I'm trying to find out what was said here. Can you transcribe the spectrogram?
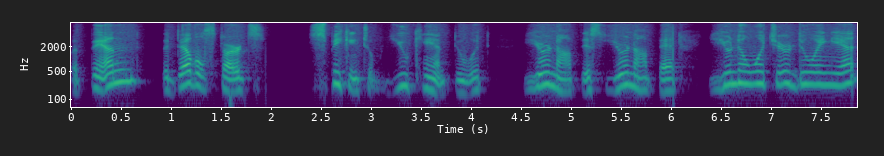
But then the devil starts speaking to him. You can't do it. You're not this. You're not that. You know what you're doing yet?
